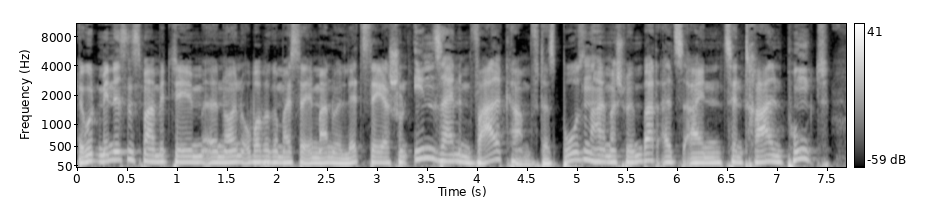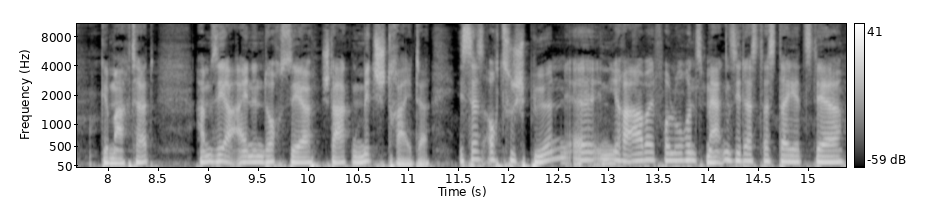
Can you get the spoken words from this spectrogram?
Ja gut, mindestens mal mit dem äh, neuen Oberbürgermeister Emanuel Letz, der ja schon in seinem Wahlkampf das Bosenheimer Schwimmbad als einen zentralen Punkt gemacht hat, haben Sie ja einen doch sehr starken Mitstreiter. Ist das auch zu spüren äh, in Ihrer Arbeit, Frau Lorenz? Merken Sie das, dass da jetzt der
